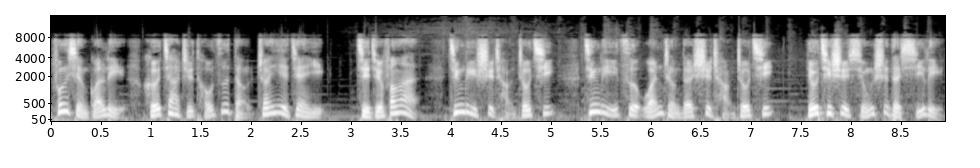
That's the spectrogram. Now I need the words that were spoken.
风险管理和价值投资等专业建议。解决方案：经历市场周期，经历一次完整的市场周期，尤其是熊市的洗礼，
